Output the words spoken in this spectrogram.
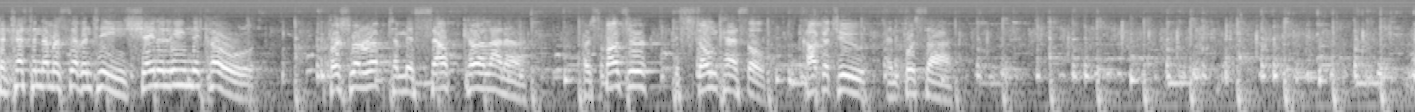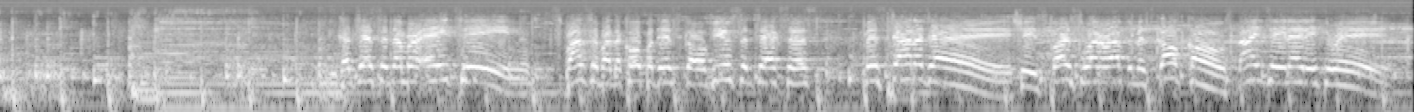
Contestant number 17, Shayna Lee Nicole. First runner-up to Miss South Carolina. Her sponsor is Stone Castle, Cockatoo, and Forsyth. Contestant number 18, sponsored by the Copa Disco of Houston, Texas, Miss Donna Day. She's first runner-up to Miss Gulf Coast, 1983.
